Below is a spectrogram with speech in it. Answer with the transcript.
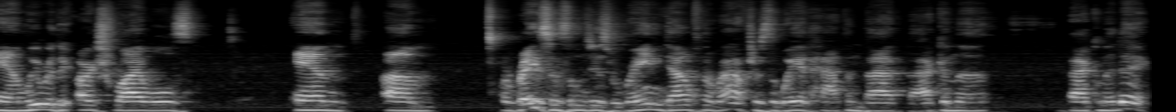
and we were the arch rivals, and um, racism just rained down from the rafters the way it happened back back in the back in the day.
